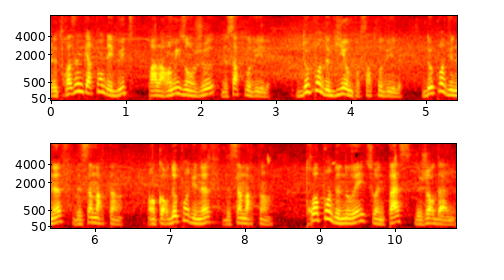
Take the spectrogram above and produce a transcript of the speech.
Le troisième carton débute par la remise en jeu de Sartreville. 2 points de Guillaume pour Sartreville. 2 points du 9 de Saint-Martin. Encore 2 points du 9 de Saint-Martin. 3 points de Noé sur une passe de Jordan.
